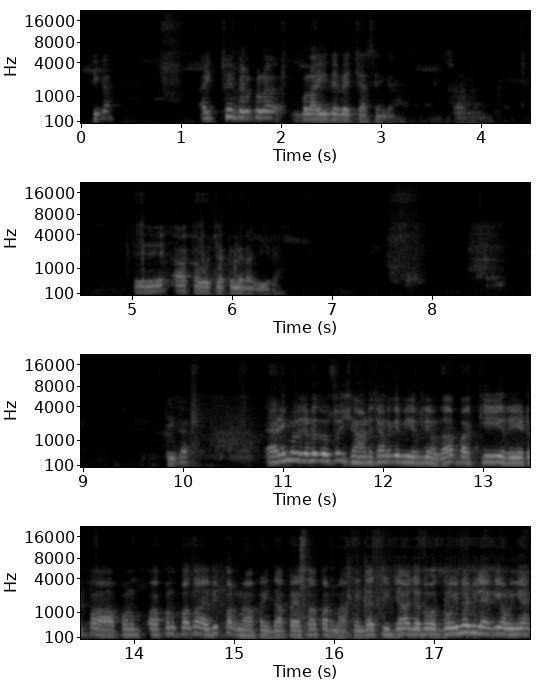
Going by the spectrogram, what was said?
ਠੀਕ ਆ? ਇੱਥੋਂ ਹੀ ਬਿਲਕੁਲ ਗੁਲਾਈ ਦੇ ਵਿੱਚ ਆ ਸਿੰਘ ਤੇ ਆ ਕਰੋ ਚੈੱਕ ਮੇਰਾ ਵੀਰ। ਠੀਕ ਆ? ਐਨੀਮਲ ਜਿਹੜੇ ਦੋਸਤੋ ਛਾਂਟ ਛਾਂਟ ਕੇ ਵੀਰ ਲਿਆਉਂਦਾ, ਬਾਕੀ ਰੇਟ ਭਾ ਆਪਾਂ ਨੂੰ ਆਪਾਂ ਨੂੰ ਪਤਾ ਹੈ ਵੀ ਭਰਨਾ ਪੈਂਦਾ, ਪੈਸਾ ਭਰਨਾ ਪੈਂਦਾ, ਚੀਜ਼ਾਂ ਜਦੋਂ ਅੱਗੋਂ ਇਹਨਾਂ ਵੀ ਲੈ ਕੇ ਆਉਣੀਆਂ,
